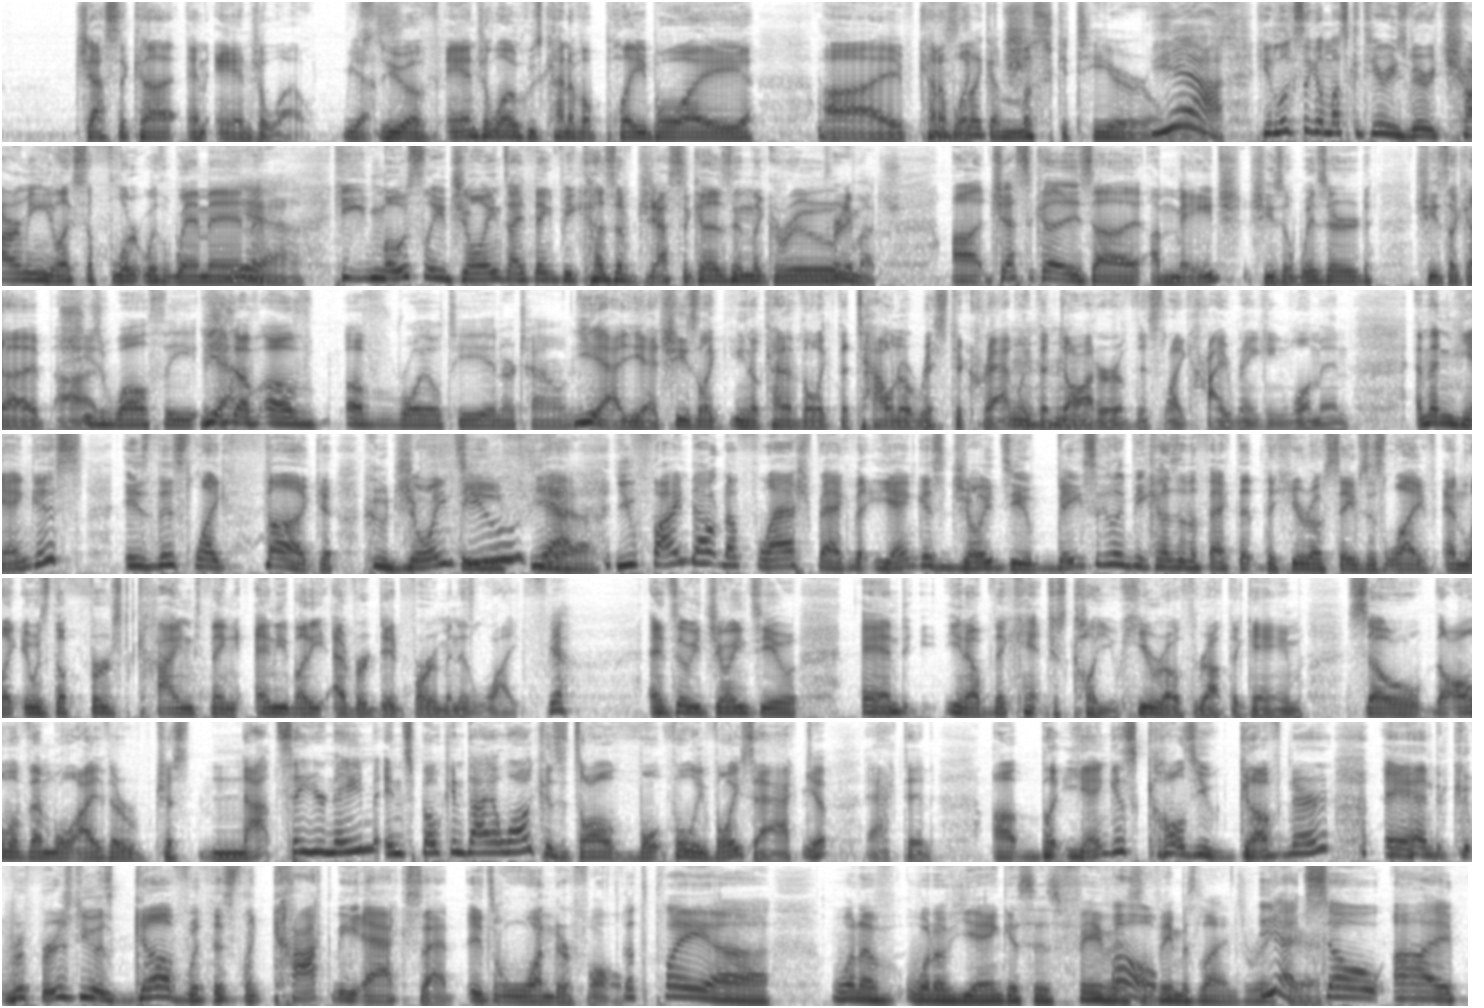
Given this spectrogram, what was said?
Jessica, and Angelo. Yes. So you have Angelo, who's kind of a playboy, uh, kind He's of like, like, a musketeer. Almost. yeah, he looks like a musketeer. He's very charming. He likes to flirt with women. Yeah. He mostly joins, I think, because of Jessica's in the group. Pretty much. Uh, Jessica is a, a mage. She's a wizard. She's like a uh, She's wealthy. yeah. She's of, of of royalty in her town. Yeah, yeah. She's like, you know, kind of the like the town aristocrat, like the Mm-hmm. daughter of this like high ranking woman. And then Yangus is this like thug who joins you. Thief, yeah. You find out in a flashback that Yangus joins you basically because of the fact that the hero saves his life and like it was the first kind thing anybody ever did for him in his life. Yeah. And so he joins you, and you know they can't just call you hero throughout the game. So the, all of them will either just not say your name in spoken dialogue because it's all vo- fully voice act Yep. acted. Uh, but Yangus calls you governor and c- refers to you as Gov with this like Cockney accent. It's wonderful. Let's play uh, one of one of Yangus's famous Oh. famous lines right yeah. there. So, uh,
